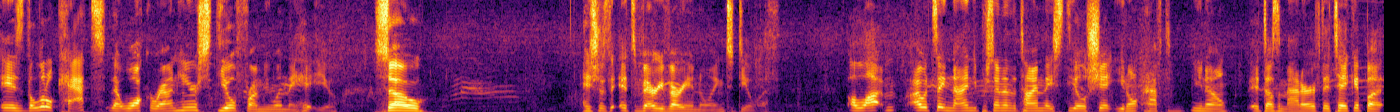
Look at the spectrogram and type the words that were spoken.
is the little cats that walk around here steal from you when they hit you. So it's just it's very, very annoying to deal with. a lot. I would say 90% of the time they steal shit. You don't have to, you know, it doesn't matter if they take it, but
